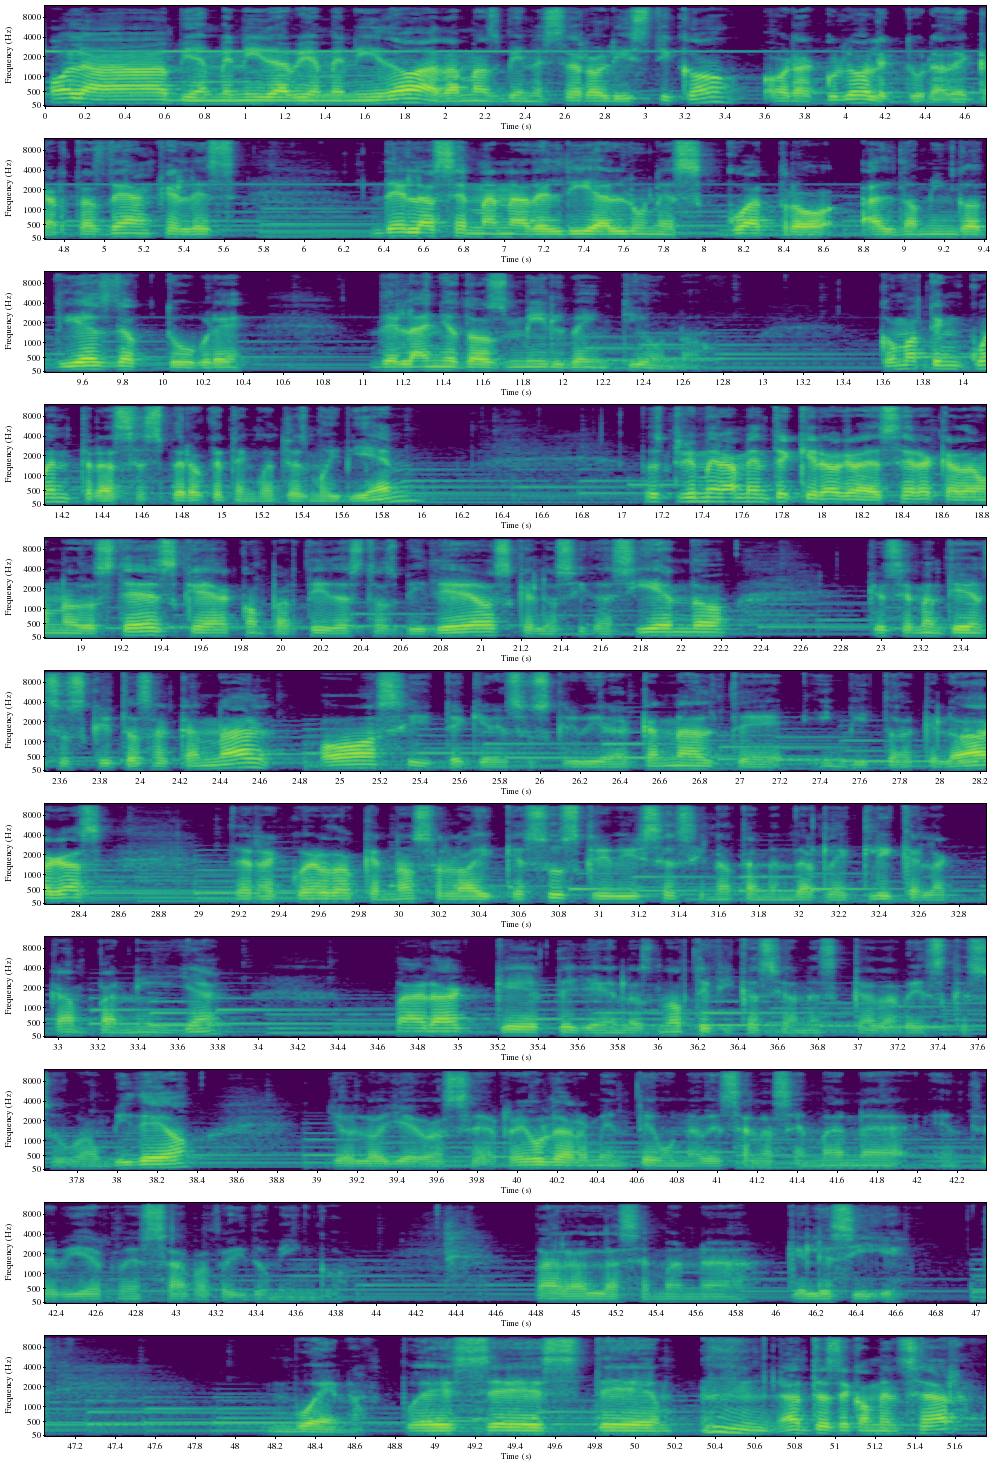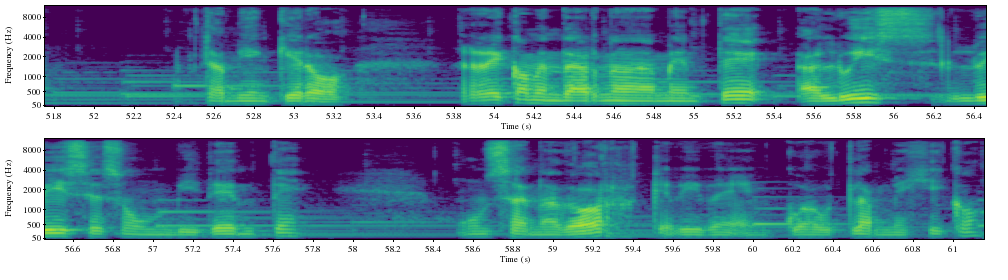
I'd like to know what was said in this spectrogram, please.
Hola, bienvenida, bienvenido a Damas Bienestar Holístico, oráculo, lectura de cartas de ángeles de la semana del día lunes 4 al domingo 10 de octubre del año 2021. ¿Cómo te encuentras? Espero que te encuentres muy bien. Pues primeramente quiero agradecer a cada uno de ustedes que ha compartido estos videos, que lo siga haciendo, que se mantienen suscritos al canal o si te quieres suscribir al canal te invito a que lo hagas te recuerdo que no solo hay que suscribirse, sino también darle clic a la campanilla para que te lleguen las notificaciones cada vez que suba un video. Yo lo llego a hacer regularmente una vez a la semana, entre viernes, sábado y domingo, para la semana que le sigue. Bueno, pues este, antes de comenzar, también quiero recomendar nuevamente a Luis. Luis es un vidente un sanador que vive en Cuautla, México,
